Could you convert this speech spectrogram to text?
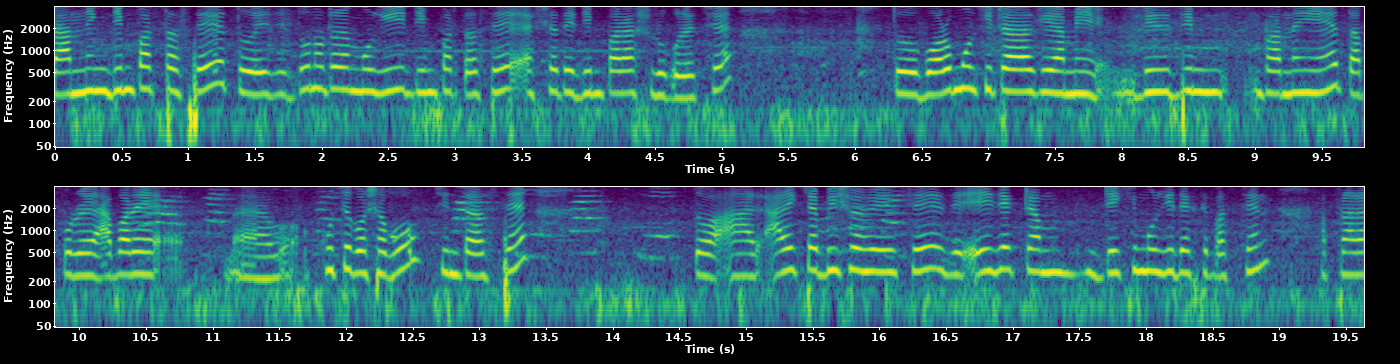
রানিং ডিম পারতাছে তো এই যে দোনোটার মুরগি ডিম পারতাছে একসাথে ডিম পাড়া শুরু করেছে। তো বড় মুরগিটাকে আমি বীজ ডিম বানিয়ে তারপরে আবারে কুচে বসাবো, চিন্তা আছে। তো আর আরেকটা বিষয় হয়েছে যে এই যে একটা ডেকি মুরগি দেখতে পাচ্ছেন, আপনারা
